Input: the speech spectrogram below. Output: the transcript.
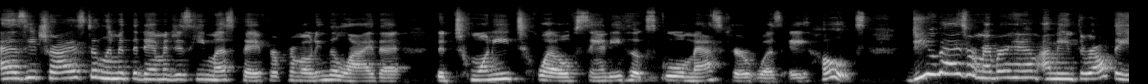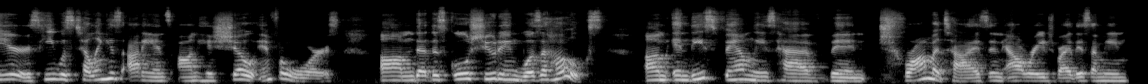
as he tries to limit the damages he must pay for promoting the lie that the 2012 Sandy Hook school massacre was a hoax. Do you guys remember him? I mean, throughout the years, he was telling his audience on his show, InfoWars, um, that the school shooting was a hoax. Um, and these families have been traumatized and outraged by this. I mean,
